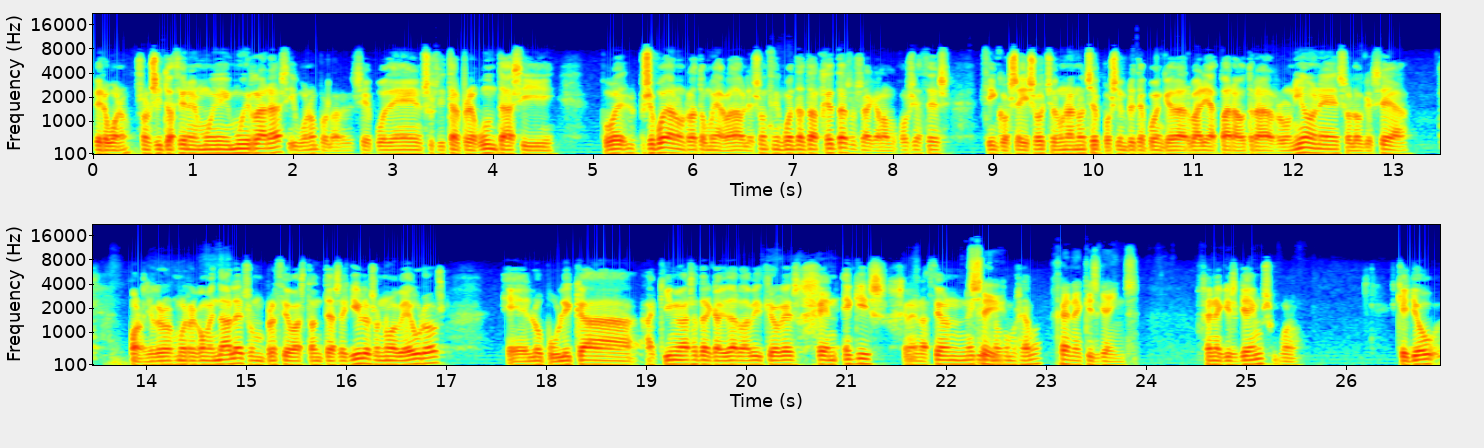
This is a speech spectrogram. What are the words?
Pero bueno, son situaciones muy muy raras y bueno, pues se pueden suscitar preguntas y se puede dar un rato muy agradable. Son 50 tarjetas, o sea que a lo mejor si haces 5, 6, 8 en una noche, pues siempre te pueden quedar varias para otras reuniones o lo que sea. Bueno, yo creo que es muy recomendable, es un precio bastante asequible, son 9 euros eh, lo publica, aquí me vas a tener que ayudar David, creo que es Gen X, Generación X, ¿no? ¿cómo se llama? Gen X Games. Gen X Games, bueno, que yo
